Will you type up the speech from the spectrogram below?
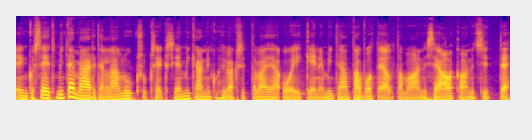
niin kuin se, että mitä määritellään luksukseksi ja mikä on niin kuin hyväksyttävää ja oikein ja mitä on tavoiteltavaa, niin se alkaa nyt sitten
